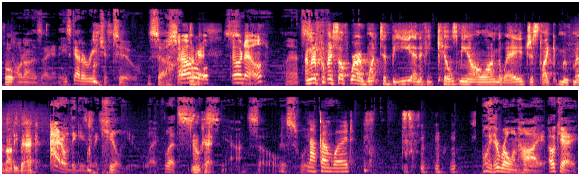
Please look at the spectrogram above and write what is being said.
four. Hold on a second. He's got a reach of two. So Oh, Okay. oh no. let's. I'm going to put myself where I want to be, and if he kills me all along the way, just like move my body back. I don't think he's gonna kill you. Like, let's. Okay. let's- yeah. So this would. Knock on wood. Boy, they're rolling high. Okay.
